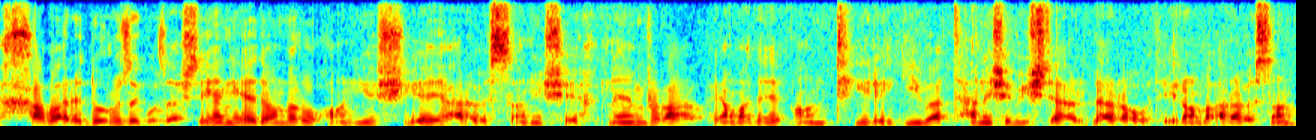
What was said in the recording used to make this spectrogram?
خبر دو روز گذشته یعنی اعدام روحانی شیعه عربستانی شیخ نمر و پیامد آن تیرگی و تنش بیشتر در رابطه ایران و عربستان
